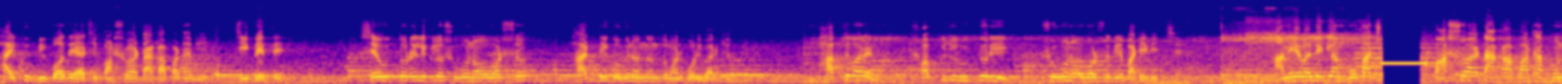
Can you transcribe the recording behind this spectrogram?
ভাই, খুব বিপদে আছি, পাঁচশো টাকা পাঠাবি জিপেতে? সে উত্তরে লিখলো, শুভ নববর্ষ। হার্দিক অভিনন্দন তোমার পরিবারকেও। ভাবতে পারেন সব কিছুর উত্তরই শুভ নববর্ষ দিয়ে পাঠিয়ে দিচ্ছে। আমি এবার লিখলাম, বোকা পাঁচশো টাকা পাঠা ফোন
